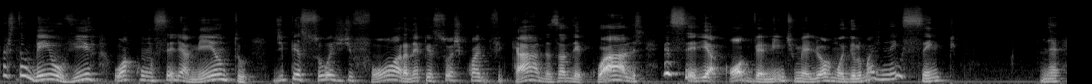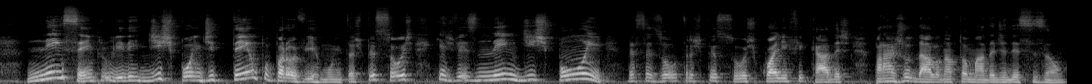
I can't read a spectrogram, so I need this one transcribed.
mas também ouvir o aconselhamento de pessoas de fora, né, pessoas qualificadas, adequadas. Esse seria, obviamente, o melhor modelo, mas nem sempre. Né? Nem sempre o líder dispõe de tempo para ouvir muitas pessoas e às vezes nem dispõe dessas outras pessoas qualificadas para ajudá-lo na tomada de decisão.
